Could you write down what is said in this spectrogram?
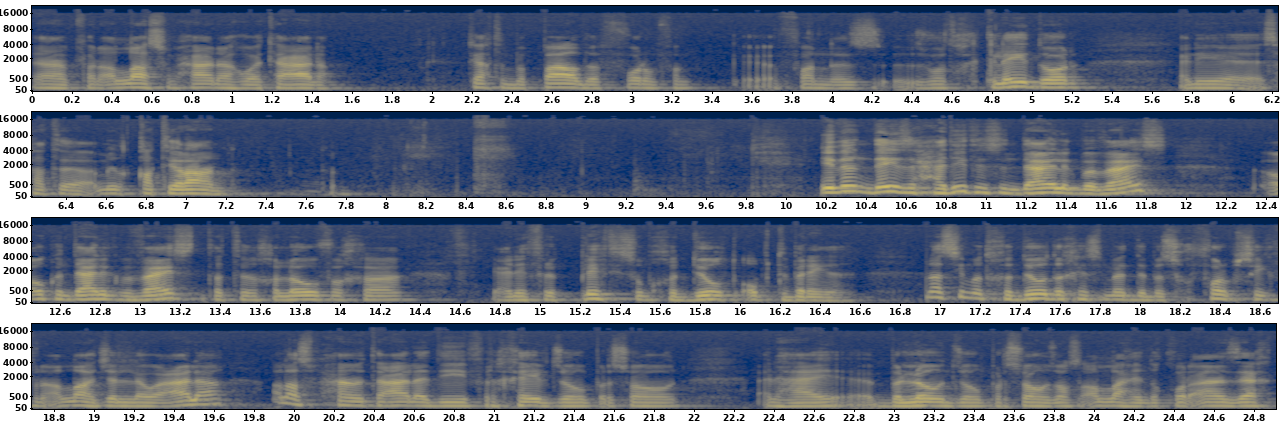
يعني فن الله سبحانه وتعالى. كتب ببالد فورم فن فن زوت كليدور يعني سات من قطران. إذا ديز حديث سن دايلك بفايس ook een duidelijk bewijs dat een gelovige yani, verplicht is om geduld op te brengen. En als iemand geduldig is met de voorbeschikking van Allah Jalla wa ala, Allah subhanahu wa ta'ala die vergeeft zo'n persoon en hij beloont zo'n persoon zoals Allah in de Koran zegt,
